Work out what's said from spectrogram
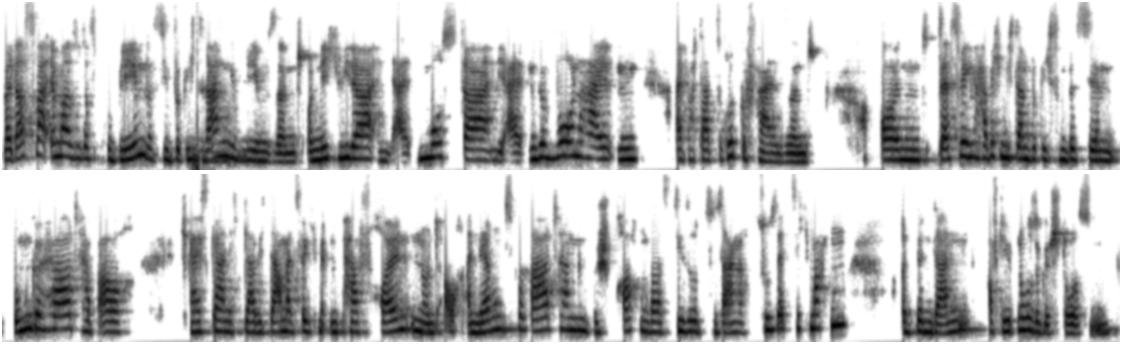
Weil das war immer so das Problem, dass sie wirklich mhm. dran geblieben sind und nicht wieder in die alten Muster, in die alten Gewohnheiten einfach da zurückgefallen sind. Und deswegen habe ich mich dann wirklich so ein bisschen umgehört, habe auch ich weiß gar nicht, glaube ich, damals wirklich mit ein paar Freunden und auch Ernährungsberatern besprochen, was die sozusagen noch zusätzlich machen und bin dann auf die Hypnose gestoßen.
